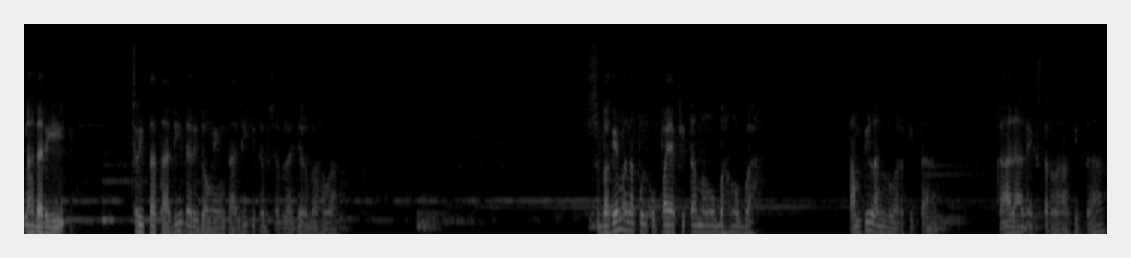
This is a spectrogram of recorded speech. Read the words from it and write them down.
nah dari cerita tadi dari dongeng tadi kita bisa belajar bahwa sebagaimanapun upaya kita mengubah-ubah tampilan luar kita keadaan eksternal kita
